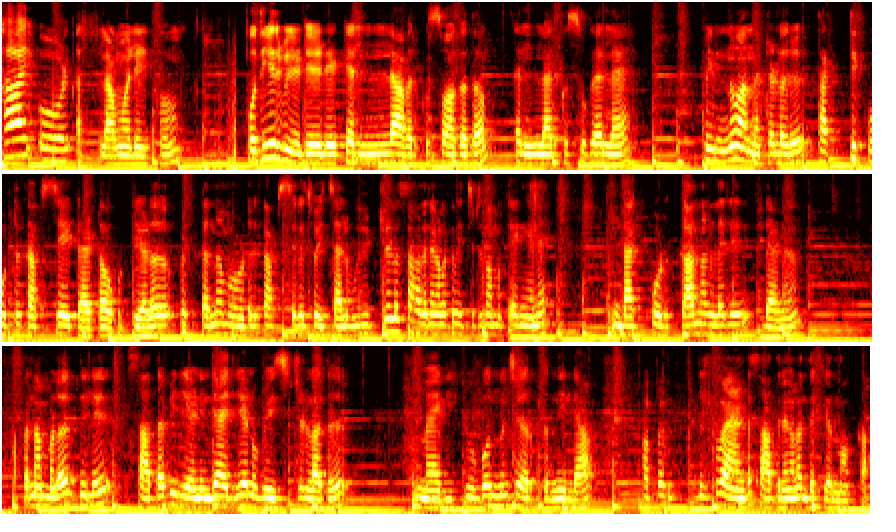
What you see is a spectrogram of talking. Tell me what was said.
ഹായ് ഓൾ അസ്സലാമു അലൈക്കും പുതിയൊരു വീഡിയോയിലേക്ക് എല്ലാവർക്കും സ്വാഗതം. എല്ലാവർക്കും സുഖമല്ലേ അപ്പം ഇന്ന് വന്നിട്ടുള്ളൊരു തട്ടിക്കൂട്ട് കപ്സ കേട്ടോ കുട്ടികൾ പെട്ടെന്ന് നമ്മളോട് ഒരു കപ്സയൊക്കെ ചോദിച്ചാൽ വീട്ടിലുള്ള സാധനങ്ങളൊക്കെ വെച്ചിട്ട് നമുക്ക് എങ്ങനെ ഉണ്ടാക്കി കൊടുക്കുക എന്നുള്ളൊരു ഇതാണ്. അപ്പം നമ്മൾ ഇതിൽ സദ ബിരിയാണീന്റെ അരിയാണ് ഉപയോഗിച്ചിട്ടുള്ളത്. മാഗി ക്യൂബ് ഒന്നും ചേർക്കുന്നില്ല. അപ്പം ഇതിലേക്ക് വേണ്ട സാധനങ്ങൾ എന്തൊക്കെയാണെന്ന് നോക്കാം.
